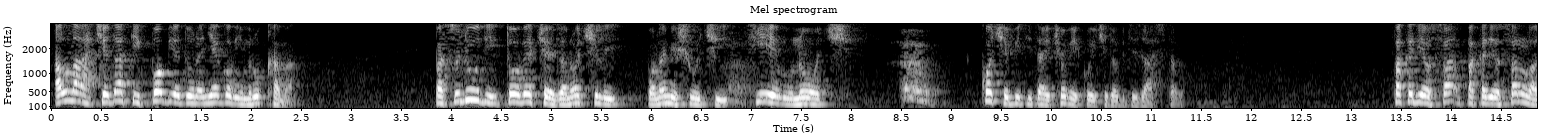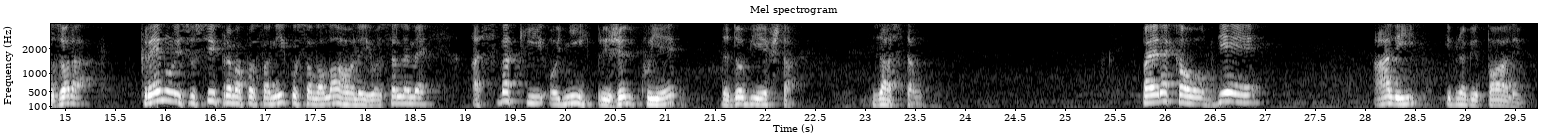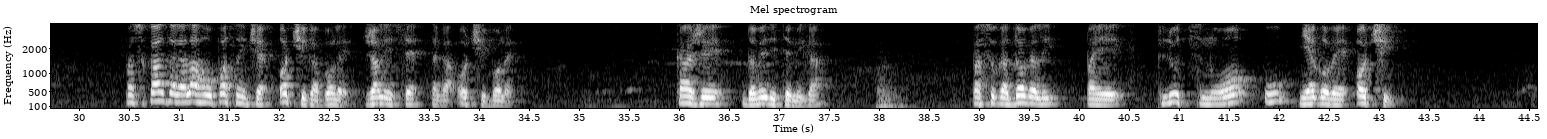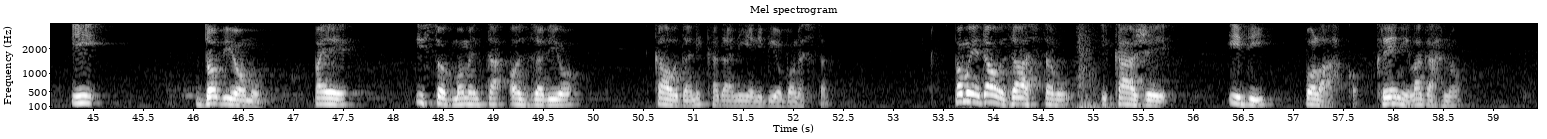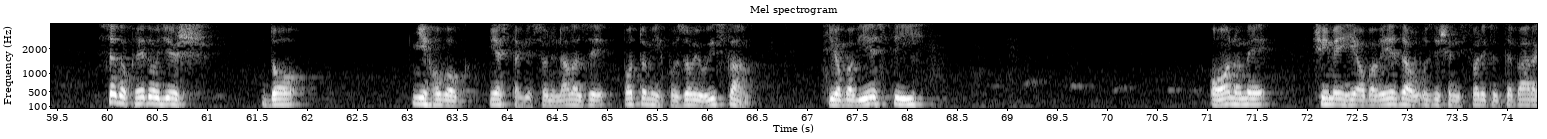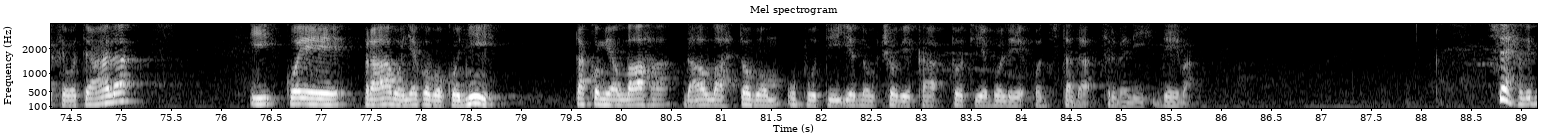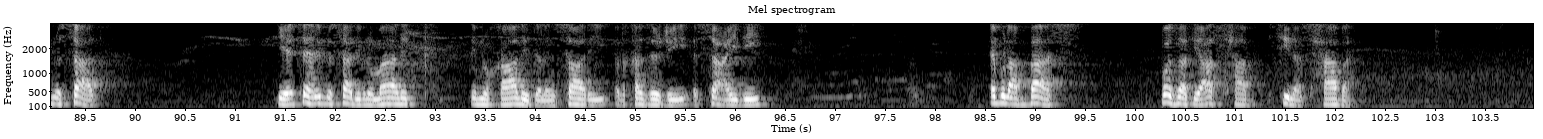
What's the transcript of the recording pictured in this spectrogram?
Allah će dati pobjedu na njegovim rukama. Pa su ljudi to veče zanoćili polemišući cijelu noć. Ko će biti taj čovjek koji će dobiti zastavu? Pa kad je, osva, pa kad je osvanula zora, krenuli su svi prema poslaniku sallallahu alaihi wasallame, a svaki od njih priželjkuje da dobije šta? Zastavu. Pa je rekao, gdje je Ali ibn Abi Talib? Pa su kazali Allahov poslaniče, oči ga bole, žali se da ga oči bole. Kaže, dovedite mi ga. Pa su ga doveli, pa je pljucnuo u njegove oči. I dovio mu, pa je istog momenta ozdravio kao da nikada nije ni bio bolestan. Pa mu je dao zastavu i kaže, idi polako, kreni lagahno, sve dok ne dođeš do njihovog mjesta gdje se oni nalaze, potom ih pozove u islam i obavijesti ih o onome čime ih je obavezao uzvišeni stvoritelj Tebarake o Teala i koje je pravo njegovo kod njih, tako mi Allaha da Allah tobom uputi jednog čovjeka, to ti je bolje od stada crvenih deva. Sehl ibn Sad je Sehl ibn Sad ibn Malik ibn Khalid al-Ansari al-Khazrđi al-Sa'idi Ebul Abbas poznati ashab, sin ashaba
